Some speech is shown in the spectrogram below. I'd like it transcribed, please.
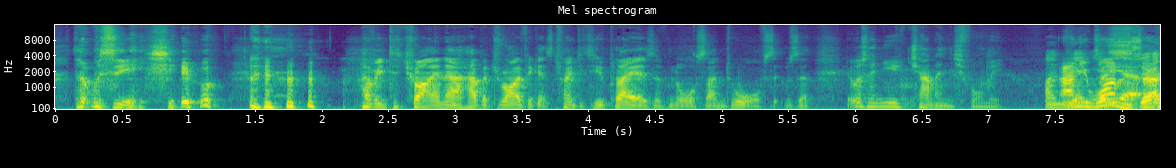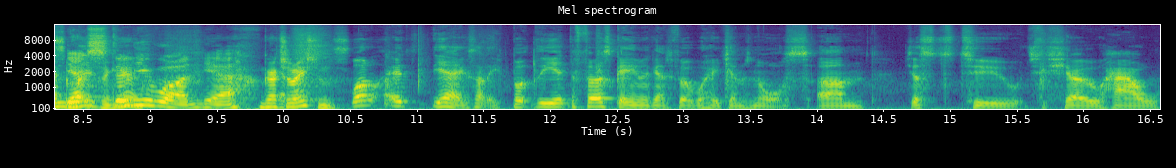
that was the issue. having to try and uh, have a drive against twenty two players of Norse and Dwarfs. It was a it was a new challenge for me. And, And yet- you won, yeah, so that's and amazing, still yeah. you won, yeah. Congratulations. Well, it, yeah, exactly. But the the first game against Verbal HM's Norse, um, just to to show how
